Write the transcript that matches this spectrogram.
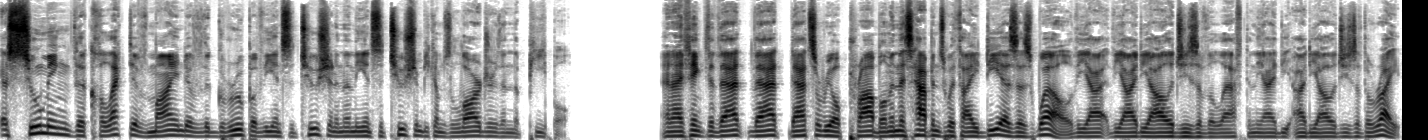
assuming the collective mind of the group of the institution, and then the institution becomes larger than the people. And I think that, that that that's a real problem, and this happens with ideas as well. The uh, the ideologies of the left and the ide- ideologies of the right.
